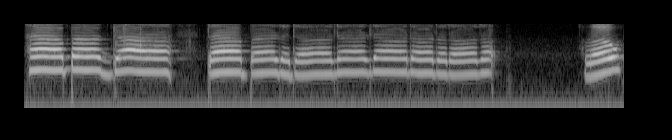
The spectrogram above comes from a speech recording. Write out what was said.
ha ba ga, da ba da da da da da da da da. Hello?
